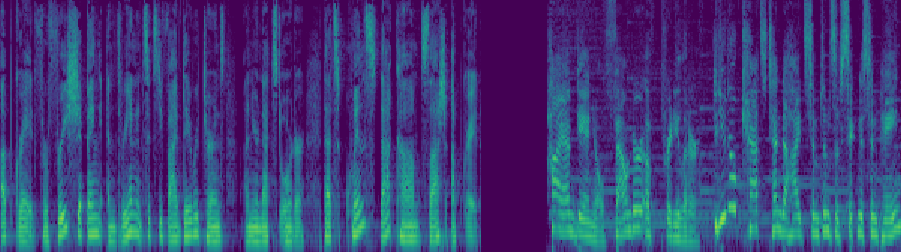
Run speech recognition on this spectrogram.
upgrade for free shipping and 365 day returns on your next order. That's quince.com slash upgrade. Hi, I'm Daniel, founder of Pretty Litter. Did you know cats tend to hide symptoms of sickness and pain?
